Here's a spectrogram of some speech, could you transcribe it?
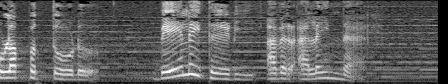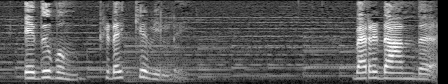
குழப்பத்தோடு வேலை தேடி அவர் அலைந்தார். எதுவும் கிடைக்கவில்லை. வருடாந்த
